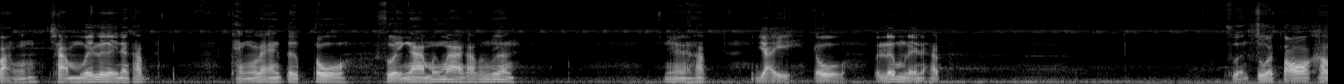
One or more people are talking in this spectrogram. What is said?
ฝังชำไว้เลยนะครับ แข็งแรงเติบโตสวยงามมากๆครับเพื่อนๆเนี่ยนะครับ ใหญ่โตไปเริ่มเลยนะครับ ส่วนตัวตอเขา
